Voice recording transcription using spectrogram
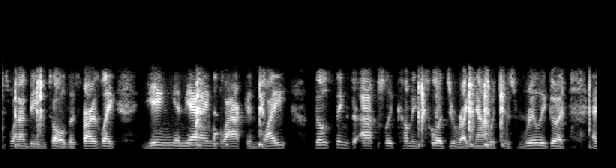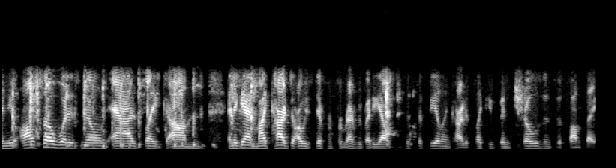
is what I'm being told, as far as like yin and yang, black and white those things are actually coming towards you right now, which is really good. And you also what is known as like um and again, my cards are always different from everybody else's. It's a feeling card. It's like you've been chosen for something.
